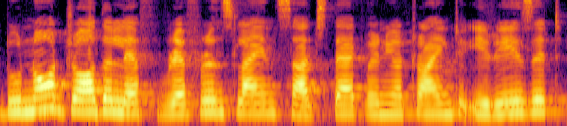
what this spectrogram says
Do not draw the left reference line such that when you are trying to erase it,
